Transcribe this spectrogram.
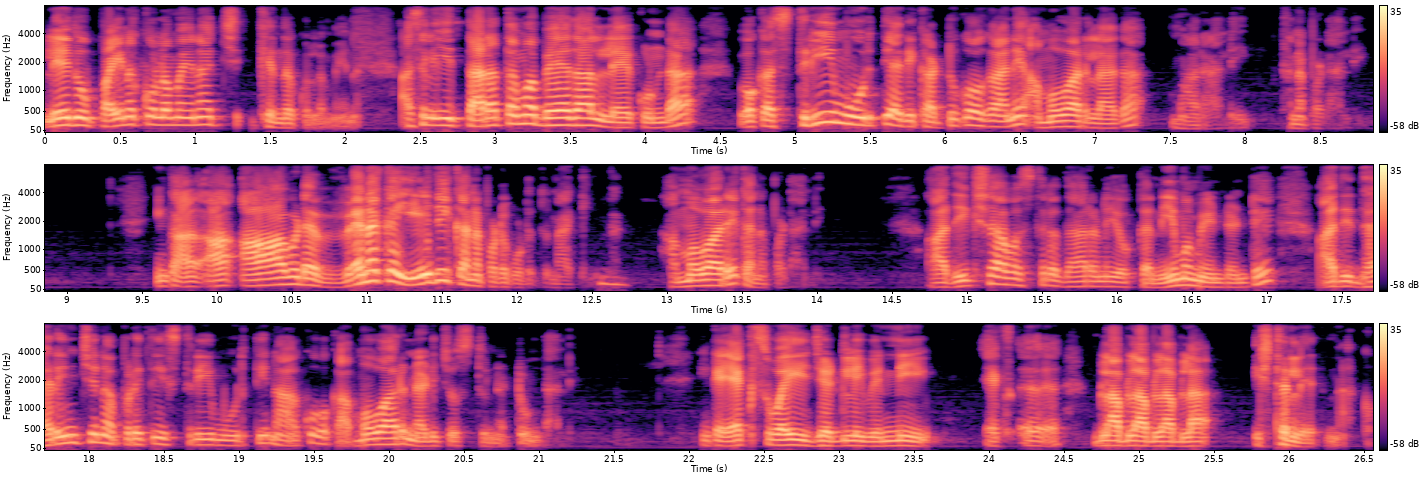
లేదు పైన కులమైన కింద కులమైన. అసలు ఈ తరతమ భేదాలు లేకుండా ఒక స్త్రీ మూర్తి అది కట్టుకోగానే అమ్మవారిలాగా మారాలి కనపడాలి. ఇంకా ఆవిడ వెనక ఏది కనపడకూడదు నాకు ఇంకా. అమ్మవారే కనపడాలి. ఆ దీక్షావస్త్ర ధారణ యొక్క నియమం ఏంటంటే అది ధరించిన ప్రతి స్త్రీమూర్తి నాకు ఒక అమ్మవారు నడిచొస్తున్నట్టు ఉండాలి. ఇంకా ఎక్స్ వై జెడ్లు ఇవన్నీ ఎక్స్ బ్లా బ్లా బ్లా బ్లా ఇష్టం లేదు నాకు.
